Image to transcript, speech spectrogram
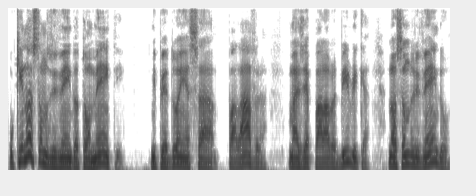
O que nós estamos vivendo atualmente me perdoem essa palavra, mas é palavra bíblica, nós estamos vivendo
